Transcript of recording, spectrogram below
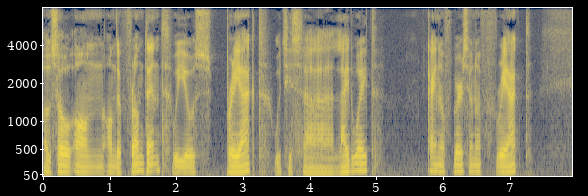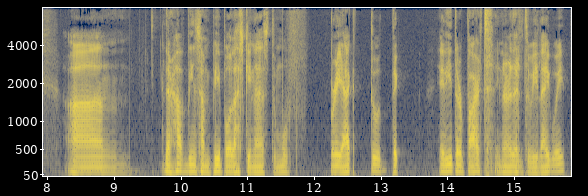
also on on the front end. We use Preact, which is a lightweight kind of version of React, and there have been some people asking us to move Preact to the editor part in order to be lightweight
